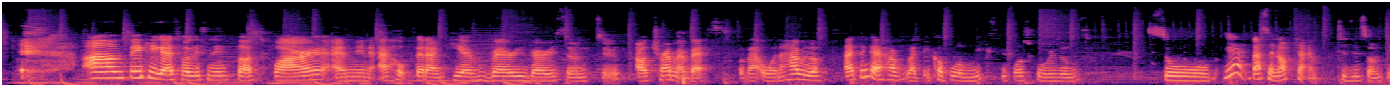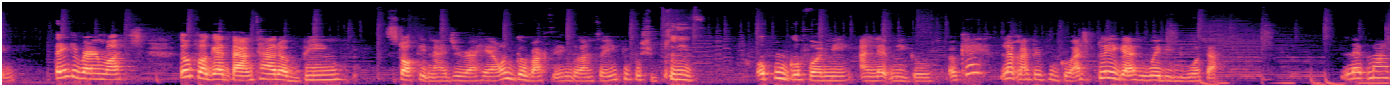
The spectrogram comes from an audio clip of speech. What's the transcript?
um, thank you guys for listening thus far. I mean, I hope that I'm here very, very soon too. I'll try my best for that one. I have a lot, I think I have like a couple of weeks before school resumes. So yeah, that's enough time to do something. Thank you very much. Don't forget that I'm tired of being stuck in Nigeria here. I want to go back to England, so you people should please open GoFundMe and let me go. Okay? Let my people go. I should play you guys wade in the water. Let my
